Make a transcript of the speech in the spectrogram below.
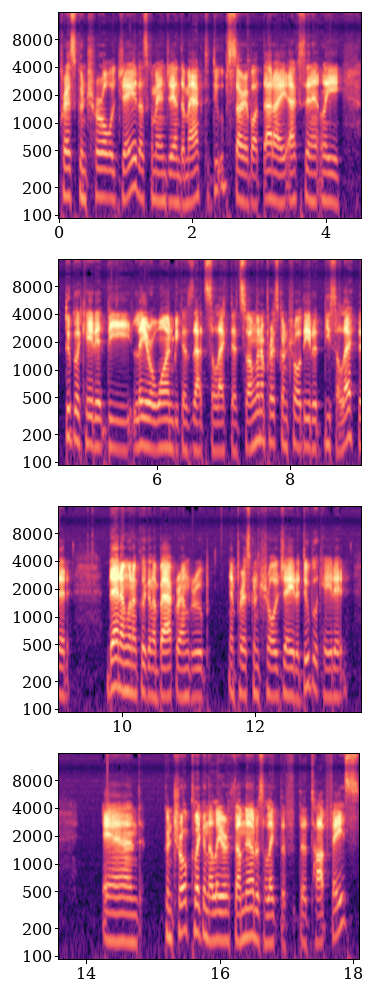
Press Control J, that's Command J on the Mac to do, oops, sorry about that. I accidentally duplicated the layer 1 because that's selected. So I'm going to press Control D to deselect it then I'm going to click on the background group and press Control J to duplicate it. And Control click on the layer thumbnail to select the, the top face.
